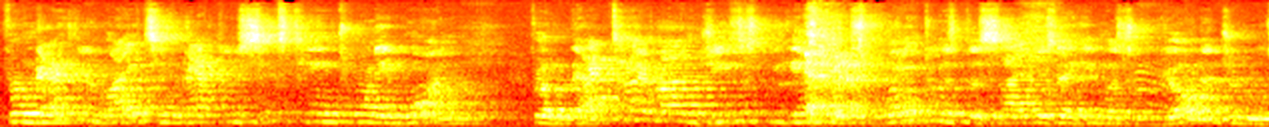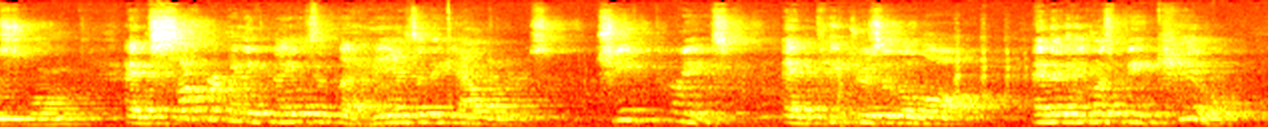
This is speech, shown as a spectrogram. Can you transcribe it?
For Matthew writes in Matthew 16, 21, from that time on, Jesus began to explain to his disciples that he must go to Jerusalem and suffer many things at the hands of the elders, chief priests, and teachers of the law, and that he must be killed,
